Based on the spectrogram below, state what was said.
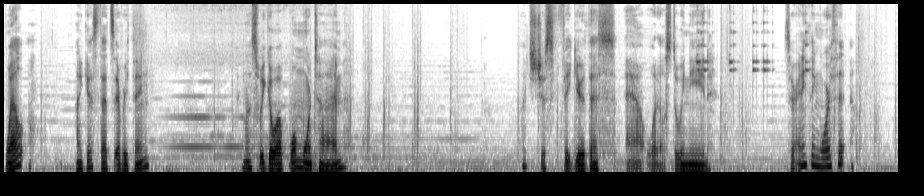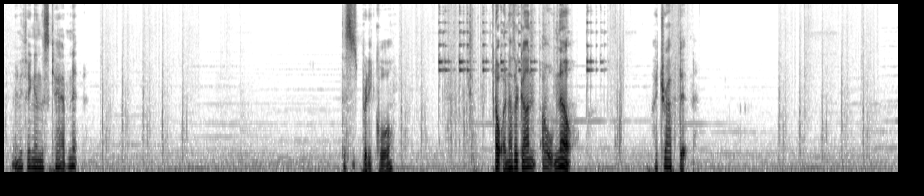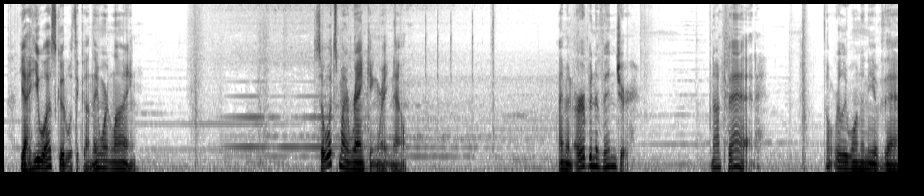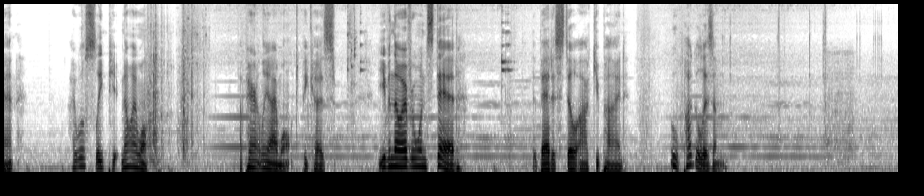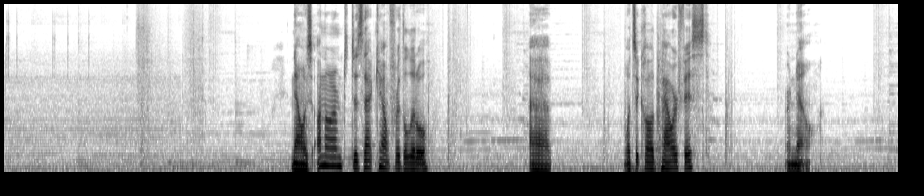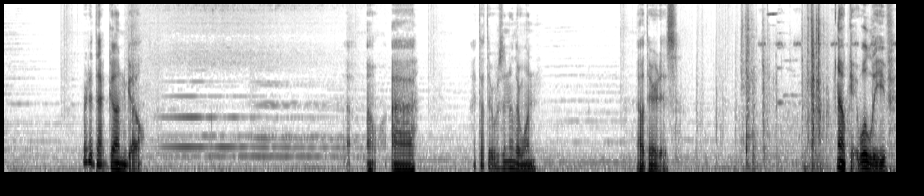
Well, I guess that's everything. Unless we go up one more time. Let's just figure this out. What else do we need? Is there anything worth it? Anything in this cabinet? This is pretty cool. Oh, another gun? Oh, no. I dropped it. Yeah, he was good with the gun. They weren't lying. So what's my ranking right now? I'm an urban avenger. Not bad. Don't really want any of that. I will sleep here. No, I won't. Apparently I won't, because even though everyone's dead, the bed is still occupied. Ooh, pugilism. Now, is unarmed, does that count for the little, uh, what's it called? Power fist? Or no? Where did that gun go? Uh, oh, uh, I thought there was another one. Oh, there it is. Okay, we'll leave.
